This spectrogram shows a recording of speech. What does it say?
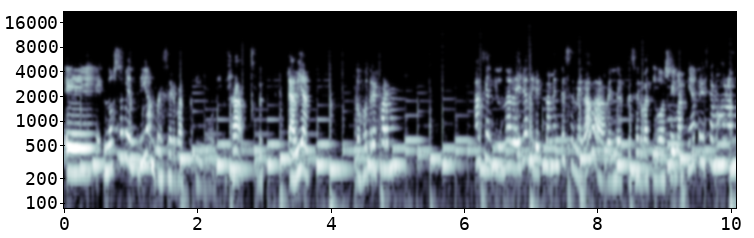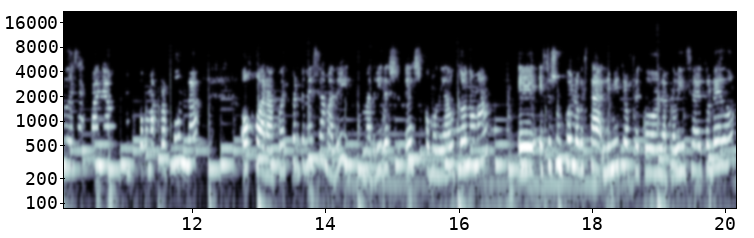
eh, no se vendían preservativos. O sea, habían dos o tres farmacias y una de ellas directamente se negaba a vender preservativos. O sea, imagínate que estamos hablando de esa España un poco más profunda. Ojo, Aranjuez pertenece a Madrid. Madrid es, comunidad autónoma. Eh, esto es un pueblo que está limítrofe con la provincia de Toledo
